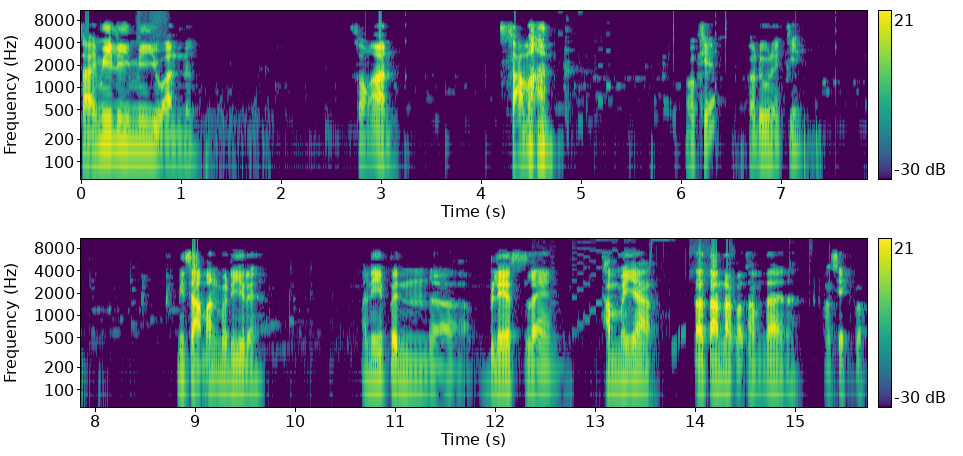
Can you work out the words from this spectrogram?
สายมีรีมีอยู่อันหนึ่งสองอันสามอัน โอเค ขอดูหน่อยจิมีสามอันพอดีเลย อันนี้เป็นเอ่อเบลสแรงทำไม่ยาก แต่ตามหลักเราทำได้นะ ขอเช็คแป๊บ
